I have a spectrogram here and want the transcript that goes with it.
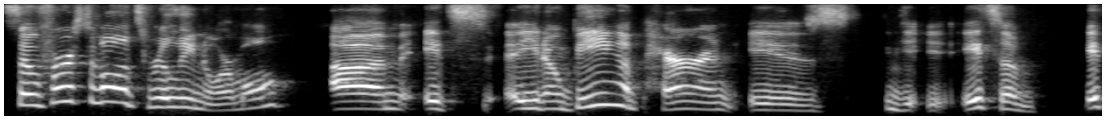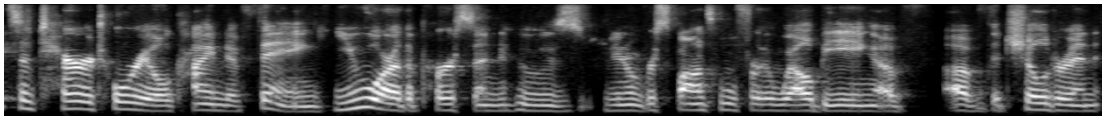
So first of all it's really normal. Um, it's you know being a parent is it's a it's a territorial kind of thing. You are the person who's you know responsible for the well-being of of the children.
